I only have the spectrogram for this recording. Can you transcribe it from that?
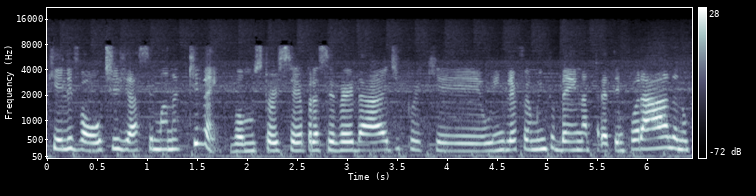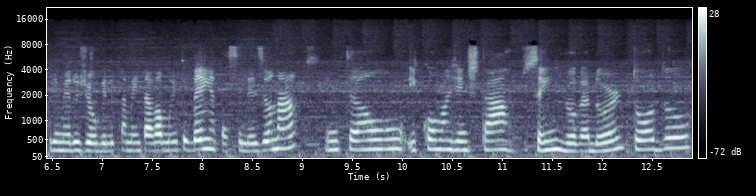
que ele volte já semana que vem. Vamos torcer para ser verdade, porque o Windler foi muito bem na pré-temporada, no primeiro jogo ele também estava muito bem até se lesionar. Então, e como a gente tá sem jogador, todo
